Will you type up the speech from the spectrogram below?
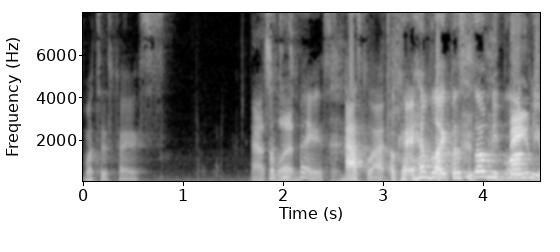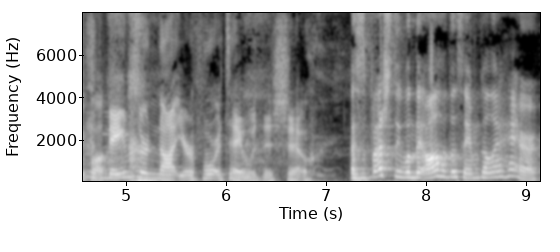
what's his face? What's his face? Askeladd. Okay, I'm like, there's so many blonde Names, people. names are not your forte with this show. especially when they all have the same color hair.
